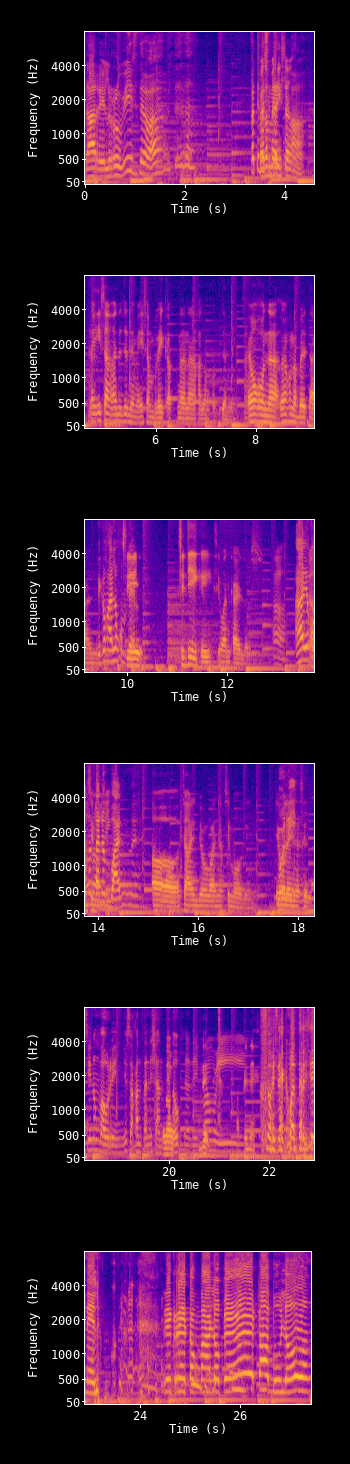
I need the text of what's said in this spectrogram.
Daryl Ruiz, di ba? Pati ba Pero si may Dan- isang- Ah, May isang ano dyan eh, may isang breakup na nakakalungkot dyan eh. Ah. Ewan ko na, ewan ko nabalitaan Hindi ko nga alam kung Si, si JK, si Juan Carlos. Ah. Ah, yung kumanta si ng buwan. Oo, tsaka yung jowa niya si Maureen. Iwalay na sila. Sinong Maureen? Yung sa kanta ni Shanty Hello. Dope. Pinis. Oy, sa kwanta rin si Nelo. Rekretong malupit, pabulong.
